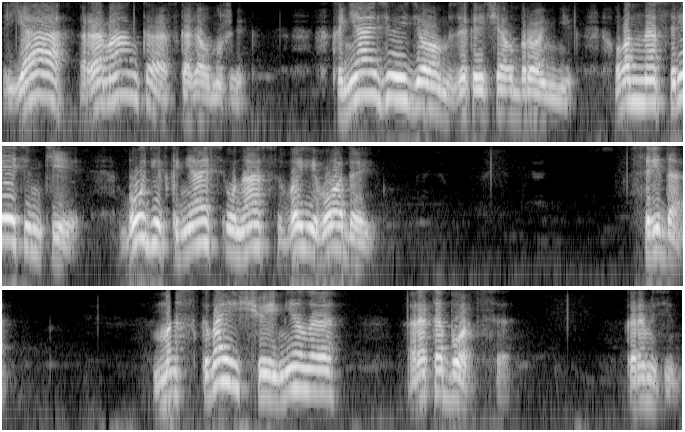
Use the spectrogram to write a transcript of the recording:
Я, Романка, сказал мужик. К князю идем!» — закричал Бронник. Он на Сретенке. Будет князь у нас воеводой. Среда. Москва еще имела ротоборца Карамзин.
